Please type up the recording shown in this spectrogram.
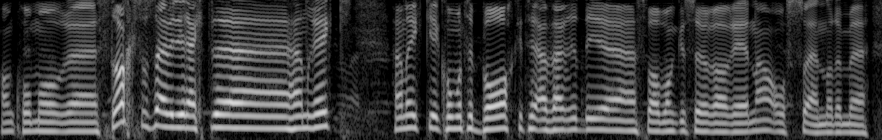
Han kommer uh, straks, og så er vi direkte, Henrik. Henrik kommer tilbake til ærverdige Sparebanken Sør Arena, og så ender det med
